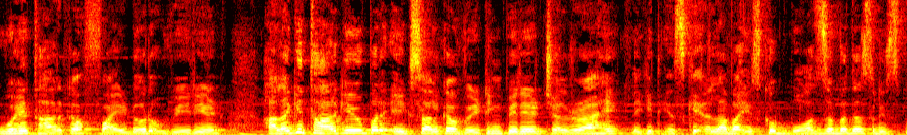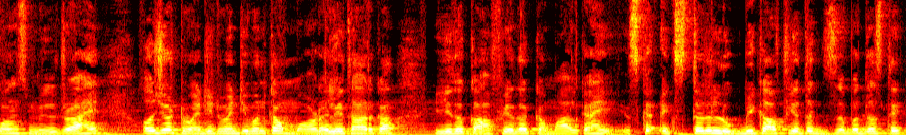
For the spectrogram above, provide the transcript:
वह है थार का फाइव डोर वेरियंट हालाँकि थार के ऊपर एक साल का वेटिंग पीरियड चल रहा है, लेकिन इसके अलावा इसको बहुत ज़बरदस्त रिस्पॉन्स मिल रहा है, और जो 2021 का मॉडल है थार का, ये तो काफ़ी ज़्यादा कमाल का है। इसका एक्सटर्नल लुक भी काफ़ी हद तक ज़बरदस्त है,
